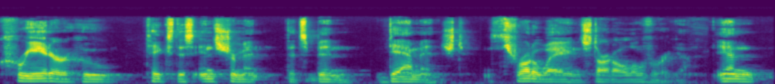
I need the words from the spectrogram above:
creator who takes this instrument that's been damaged, throw it away and start all over again. And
